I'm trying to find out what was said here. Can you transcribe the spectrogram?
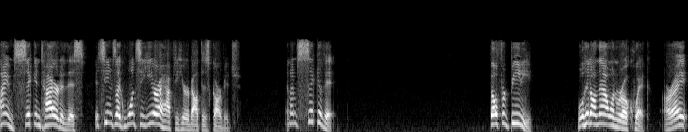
I am sick and tired of this. It seems like once a year I have to hear about this garbage. And I'm sick of it. Balfour Beatty. We'll hit on that one real quick. All right?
